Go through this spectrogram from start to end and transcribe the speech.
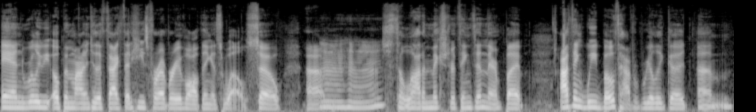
and really be open minded to the fact that he's forever evolving as well. So, um, just a lot of mixture things in there, but I think we both have really good um,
